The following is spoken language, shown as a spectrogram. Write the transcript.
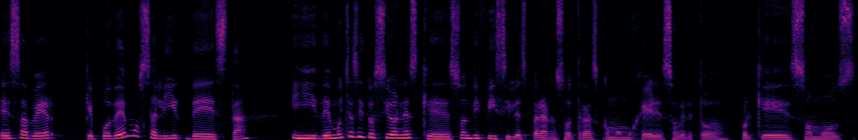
es saber que podemos salir de esta y de muchas situaciones que son difíciles para nosotras como mujeres sobre todo, porque somos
